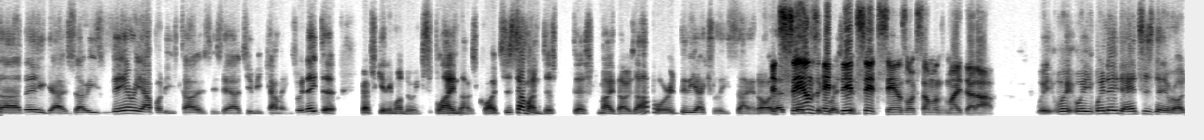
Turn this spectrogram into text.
uh, there you go. So he's very up on his toes. Is our Jimmy Cummings? We need to perhaps get him on to explain those quotes. Has someone just just made those up, or did he actually say it? Oh, It that's- that's sounds. the It question. dead set sounds like someone's made that up. We, we, we, we need answers there, Rog.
